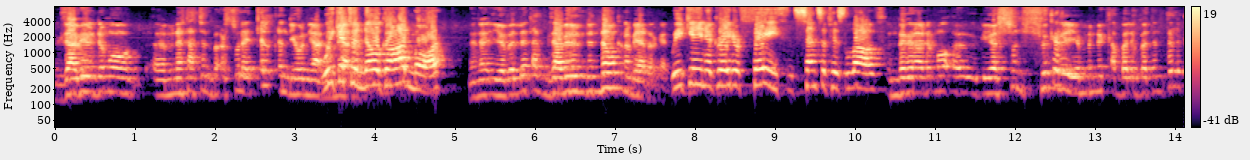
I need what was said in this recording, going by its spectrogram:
እግዚአብሔር ደግሞ እምነታችን በእርሱ ላይ ጥልቅ እንዲሆን ያ- We get to የሚያደርግ- know God more. እና የበለጠ እግዚአብሔርን እንድናውቅ ነው የሚያደርገን We gain a greater faith and sense of His love. እንደገና ደግሞ እ፣ የእሱን ፍቅር የምንቀበልበትን ትልቅ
